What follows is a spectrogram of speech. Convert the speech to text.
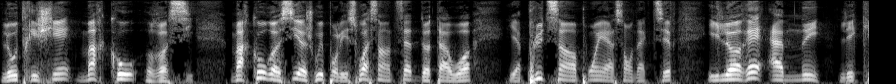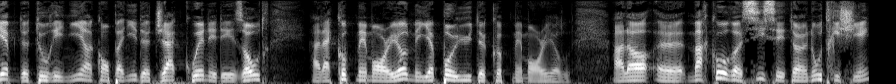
L'Autrichien Marco Rossi. Marco Rossi a joué pour les 67 d'Ottawa. Il a plus de 100 points à son actif. Il aurait amené l'équipe de Tourigny en compagnie de Jack Quinn et des autres à la Coupe Memorial, mais il n'y a pas eu de Coupe Memorial. Alors, euh, Marco Rossi, c'est un Autrichien.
